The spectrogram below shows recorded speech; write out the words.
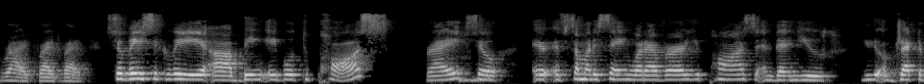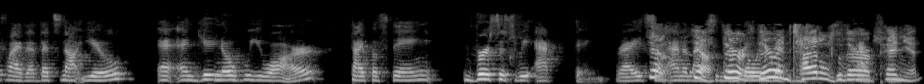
Right, right, right. So basically, uh, being able to pause, right? Mm-hmm. So if, if someone is saying whatever, you pause and then you, you objectify that that's not you and, and you know who you are type of thing versus reacting, right? Yeah, so analyzing. Yeah, they're, they're entitled to their opinion.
